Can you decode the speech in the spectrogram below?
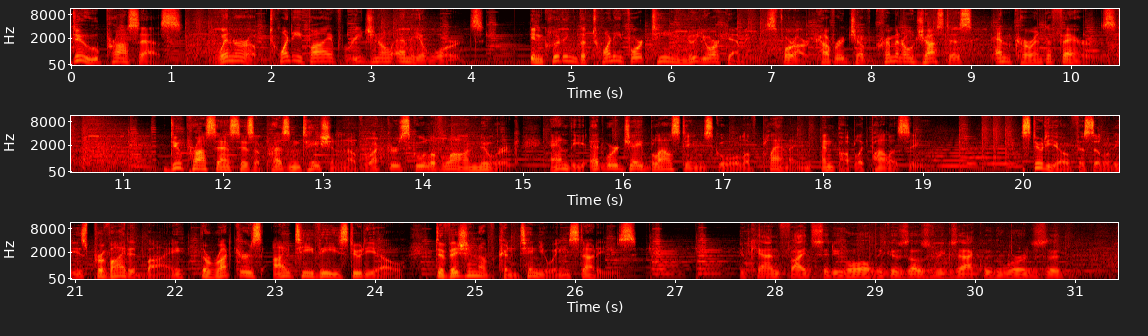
Due Process, winner of 25 regional Emmy Awards, including the 2014 New York Emmys for our coverage of criminal justice and current affairs. Due Process is a presentation of Rutgers School of Law, Newark, and the Edward J. Bloustein School of Planning and Public Policy. Studio facilities provided by the Rutgers ITV Studio, Division of Continuing Studies. You can fight City Hall because those are exactly the words that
